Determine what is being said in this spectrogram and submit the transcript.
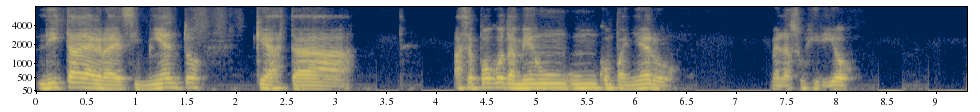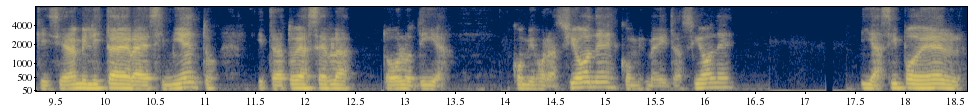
lista de agradecimientos que hasta hace poco también un, compañero me la sugirió, que hiciera mi lista de agradecimientos y trato de hacerla todos los días, con mis oraciones, con mis meditaciones, y así poder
